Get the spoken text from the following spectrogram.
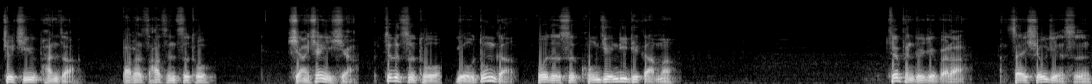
就急于攀扎，把它扎成枝托。想象一下，这个枝托有动感或者是空间立体感吗？这盆对接百蜡在修剪时，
